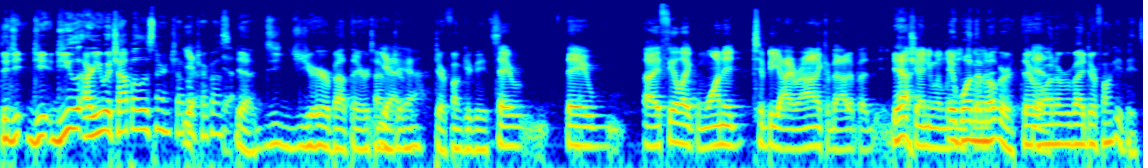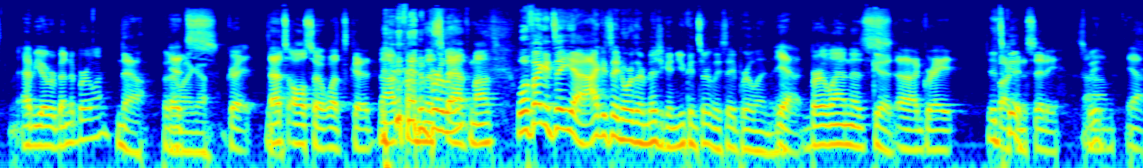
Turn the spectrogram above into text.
Did you do, you do you are you a Chapo listener? Chapo Yeah, Trap House? yeah. Did you hear about their time Yeah, in yeah. Their funky beats. They they I feel like wanted to be ironic about it, but yeah, genuinely it won them enjoyed over. They were Yeah. won over by their funky beats. Have you ever been to Berlin? No, but I want to go. it's great. That's also what's good. Not from the Berlin? Month. Well, if I could say yeah, I could say Northern Michigan. You can certainly say Berlin. Yeah, Berlin is Good. a great It's fucking good. city. Sweet. Um, yeah,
